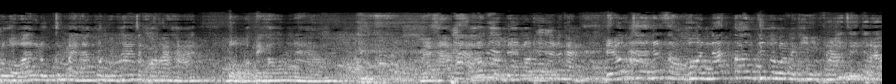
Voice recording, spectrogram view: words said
กลัวว่าลุกขึ้นไปแล้วคนข้างจะคอรหารบอกว่าไปเข้าห้องน้ รบกวนเดินรถด้วยนะคะเดี๋ยวเชิทั้งสองคนนัดต้องขึ้นมาบนทีอีกครั้งจริงแต่เรา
